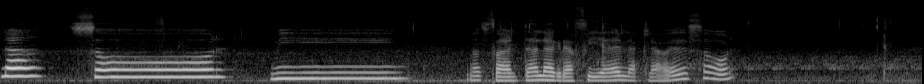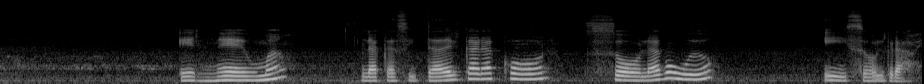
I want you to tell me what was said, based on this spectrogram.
la, sol, mi. Nos falta la grafía de la clave de sol. El neuma, la casita del caracol, sol agudo y sol grave.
